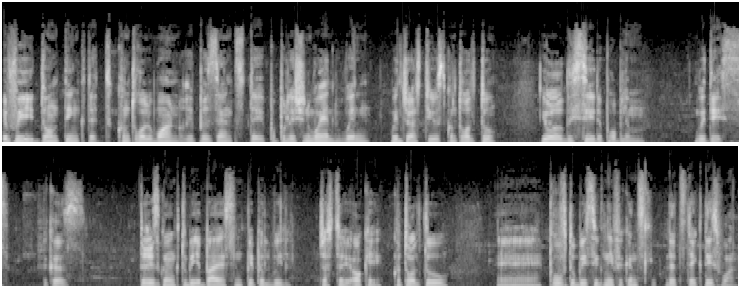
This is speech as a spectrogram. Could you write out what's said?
if we don't think that control 1 represents the population well, we'll, we'll just use control 2. You already see the problem with this because there is going to be a bias and people will just say, okay, control 2 uh, proved to be significant, let's take this one.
